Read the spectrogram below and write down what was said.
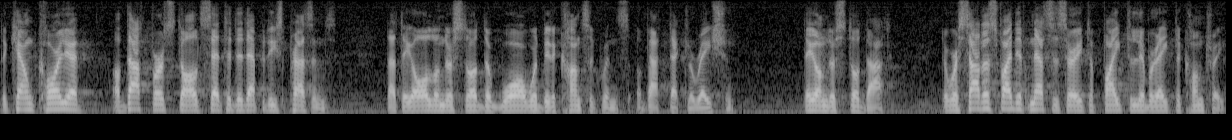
the Ceann Comhairle of that first Dáil said to the deputies present that they all understood that war would be the consequence of that declaration. They understood that. They were satisfied, if necessary, to fight to liberate the country.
